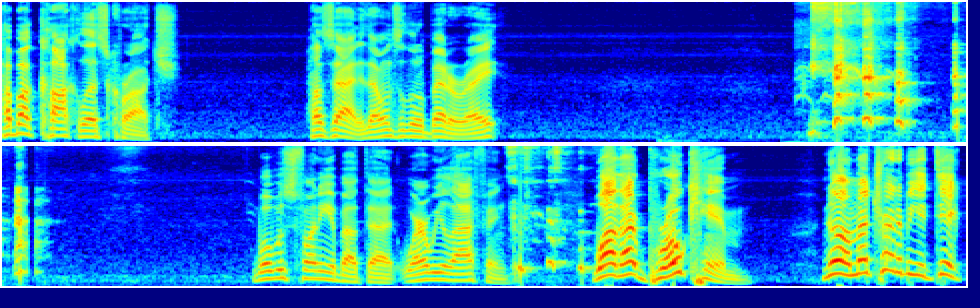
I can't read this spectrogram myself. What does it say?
How about cockless crotch? How's that? That one's a little better, right? what was funny about that? Why are we laughing? wow, that broke him. No, I'm not trying to be a dick.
